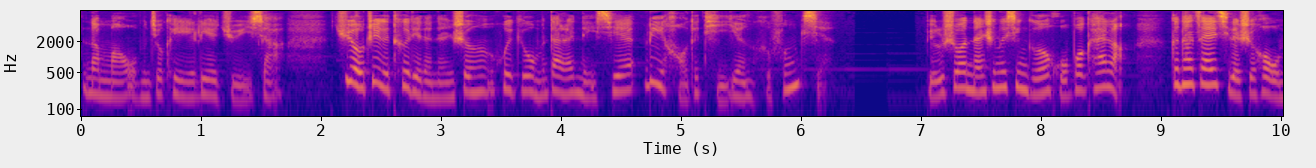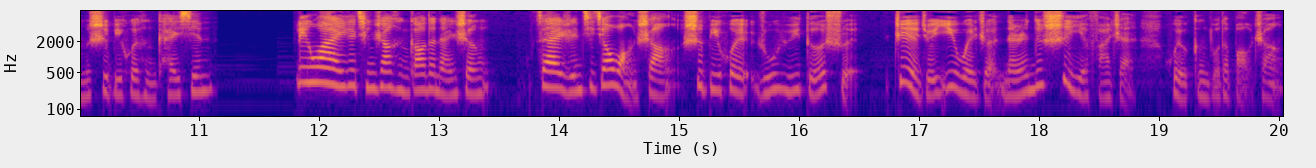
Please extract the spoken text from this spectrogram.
那么我们就可以列举一下，具有这个特点的男生会给我们带来哪些利好的体验和风险。比如说，男生的性格活泼开朗，跟他在一起的时候，我们势必会很开心。另外一个情商很高的男生，在人际交往上势必会如鱼得水，这也就意味着男人的事业发展会有更多的保障。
